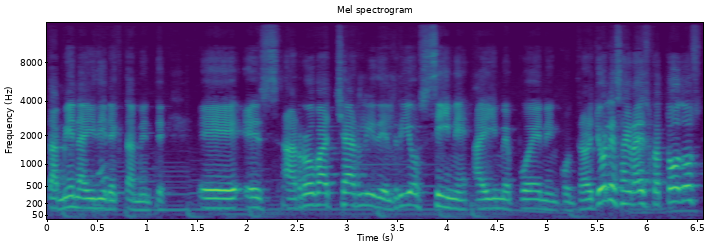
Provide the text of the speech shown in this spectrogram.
también ahí directamente. Eh, es arroba Charlie del Río Cine, ahí me pueden encontrar. Yo les agradezco a todos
